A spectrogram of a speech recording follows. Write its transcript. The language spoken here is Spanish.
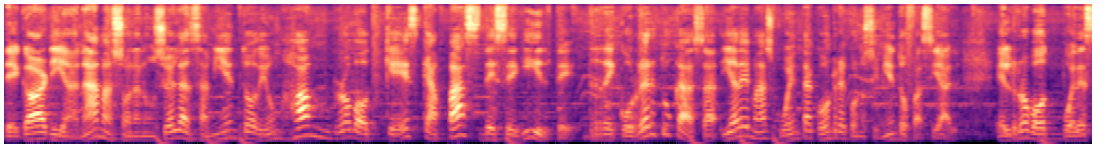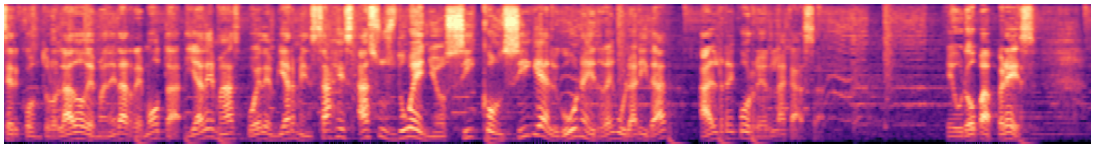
The Guardian, Amazon anunció el lanzamiento de un home robot que es capaz de seguirte, recorrer tu casa y además cuenta con reconocimiento facial. El robot puede ser controlado de manera remota y además puede enviar mensajes a sus dueños si consigue alguna irregularidad al recorrer la casa. Europa Press,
